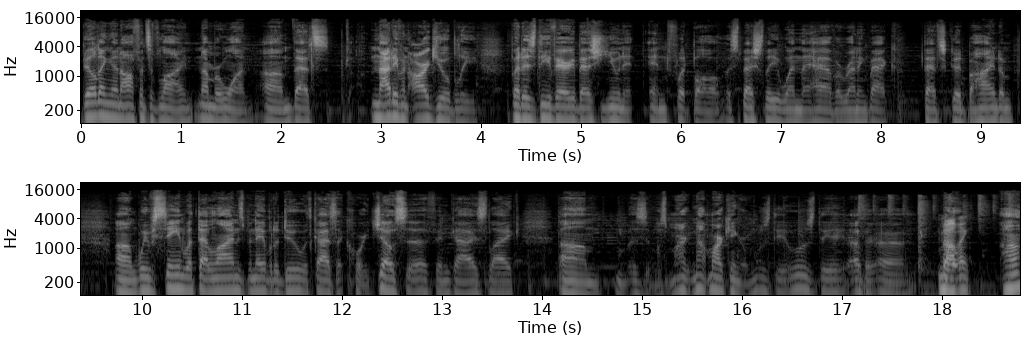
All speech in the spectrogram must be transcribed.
building an offensive line. Number one, um, that's not even arguably, but is the very best unit in football, especially when they have a running back that's good behind them. Um, we've seen what that line has been able to do with guys like Corey Joseph and guys like um, was it was Mark not Mark Ingram. Who's the who was the other? Uh, Melvin. Huh?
